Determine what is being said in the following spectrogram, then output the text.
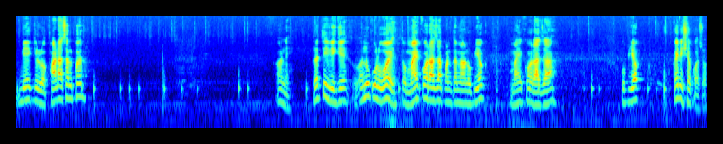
બે કિલો ફાડા સલ્ફર અને પ્રતિ વીઘે અનુકૂળ હોય તો માઇકો રાજા પણ તમે આનો ઉપયોગ માઇકો રાજા ઉપયોગ કરી શકો છો.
